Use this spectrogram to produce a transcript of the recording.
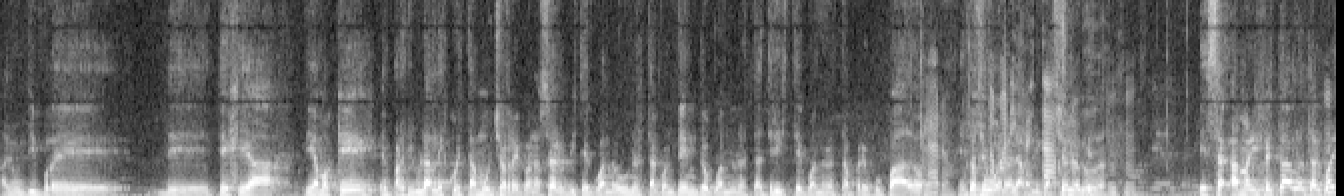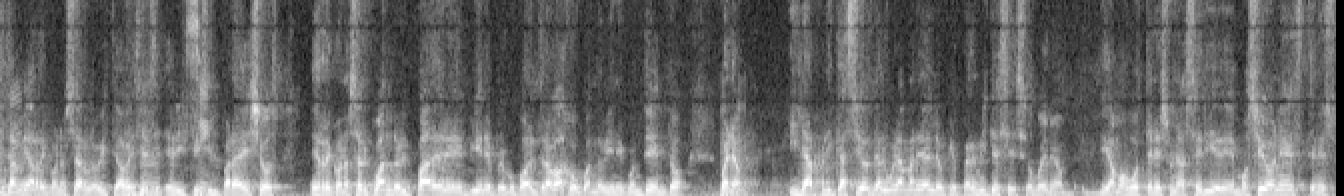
algún tipo de, TGA, digamos que en particular les cuesta mucho reconocer, viste, cuando uno está contento, cuando uno está triste, cuando uno está preocupado. Entonces, bueno, la aplicación lo que, es a manifestarlo tal cual y también a reconocerlo, viste. A veces es difícil para ellos eh, reconocer cuando el padre viene preocupado del trabajo o cuando viene contento. Bueno, y la aplicación de alguna manera lo que permite es eso. Bueno, digamos, vos tenés una serie de emociones, tenés,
